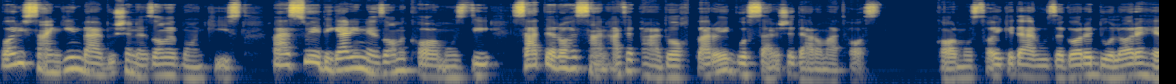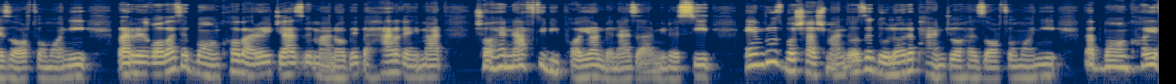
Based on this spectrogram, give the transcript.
باری سنگین بر دوش نظام بانکی است و از سوی دیگر این نظام کارمزدی صد راه صنعت پرداخت برای گسترش درآمدهاست. کارمزدهایی که در روزگار دلار هزار تومانی و رقابت بانک ها برای جذب منابع به هر قیمت چاه نفتی بی پایان به نظر می رسید امروز با چشمانداز دلار پنجاه هزار تومانی و بانک های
